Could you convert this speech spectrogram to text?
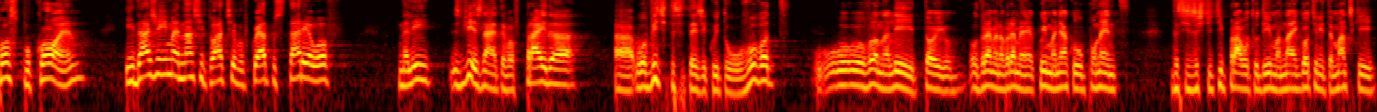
по-спокоен и даже има една ситуация, в която стария лъв, нали, вие знаете, в прайда лъвичите са тези, които ловуват. Лъва, нали, той от време на време, ако има някой опонент, да си защити правото да има най-готините мачки.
